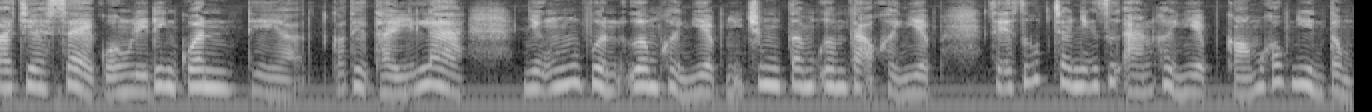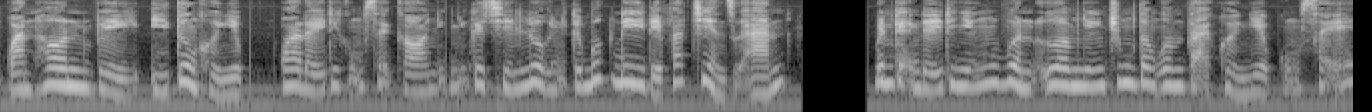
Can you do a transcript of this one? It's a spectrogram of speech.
Qua chia sẻ của ông Lý Đình Quân thì à, có thể thấy là những vườn ươm khởi nghiệp, những trung tâm ươm tạo khởi nghiệp sẽ giúp cho những dự án khởi nghiệp có một góc nhìn tổng quan hơn về ý tưởng khởi nghiệp. Qua đấy thì cũng sẽ có những những cái chiến lược, những cái bước đi để phát triển dự án. Bên cạnh đấy thì những vườn ươm, những trung tâm ươm tạo khởi nghiệp cũng sẽ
